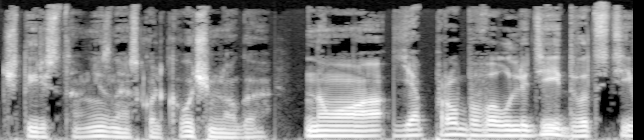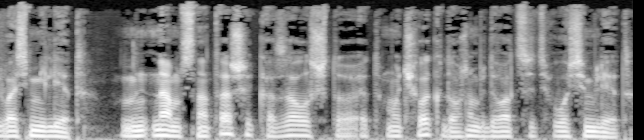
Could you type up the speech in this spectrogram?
400, не знаю сколько, очень много. Но я пробовал людей 28 лет. Нам с Наташей казалось, что этому человеку должно быть 28 лет.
